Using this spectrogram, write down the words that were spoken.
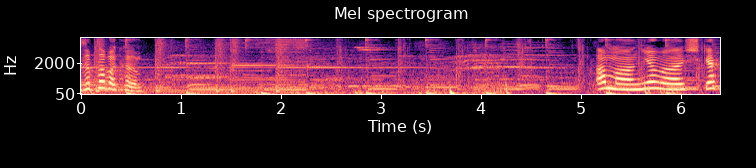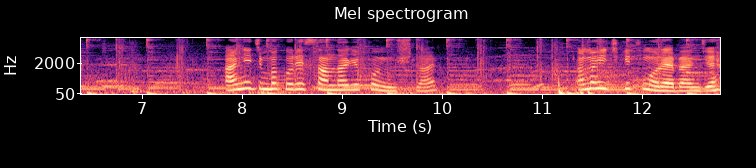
Zıpla bakalım. Aman yavaş gel. Anneciğim bak oraya sandalye koymuşlar. Ama hiç gitme oraya bence.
